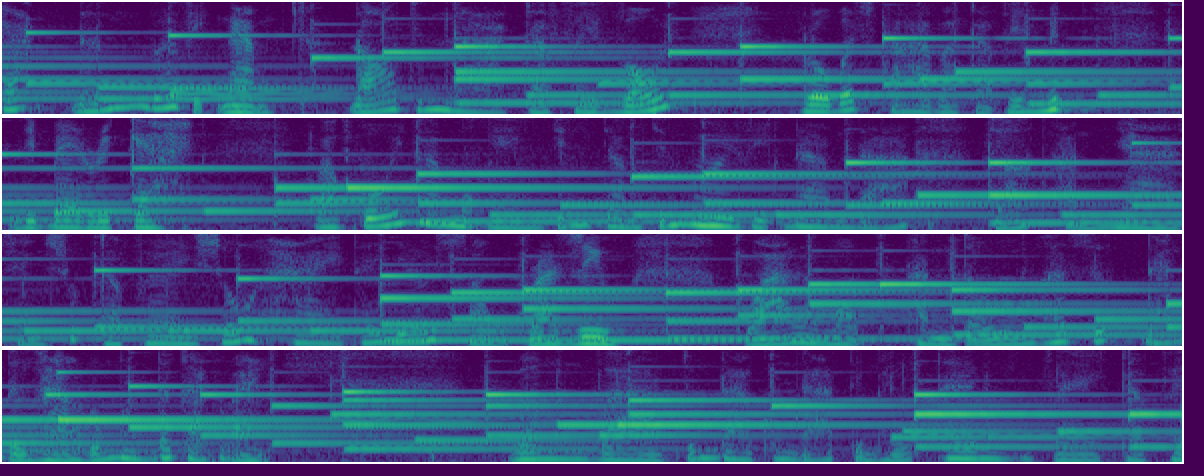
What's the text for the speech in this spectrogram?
khác đến với Việt Nam, đó chính là cà phê vối Robusta và cà phê mix Liberica. Vào cuối năm 1990, Việt Nam đã trở thành nhà sản xuất cà phê số 2 thế giới sau Brazil. Quả là một thành tựu hết sức đáng tự hào đúng không tất cả các bạn? Vâng và chúng ta cũng đã tìm hiểu thêm về cà phê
